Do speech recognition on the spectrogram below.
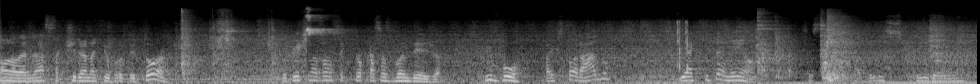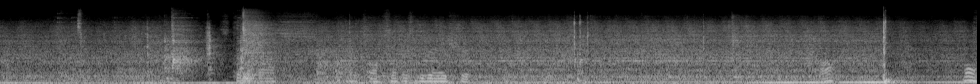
Ó, galera, Inácio tá tirando aqui o protetor. Que, que nós vamos ter que trocar essas bandejas? Pivô, tá estourado. E aqui também, ó. Vocês estão tá bem escuro aí, né? Estouraço. Ó, só consegui mexer. Ó. Bom,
